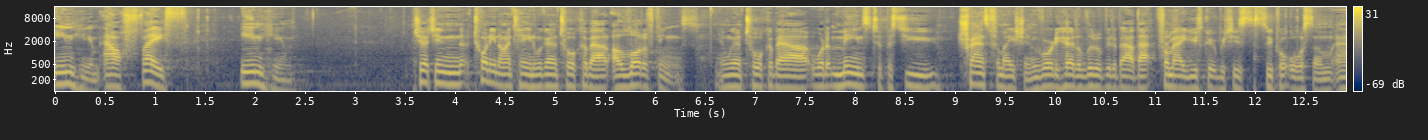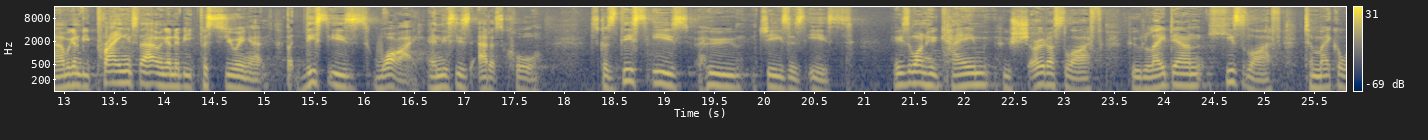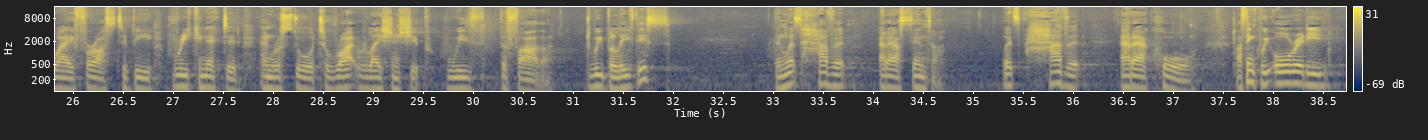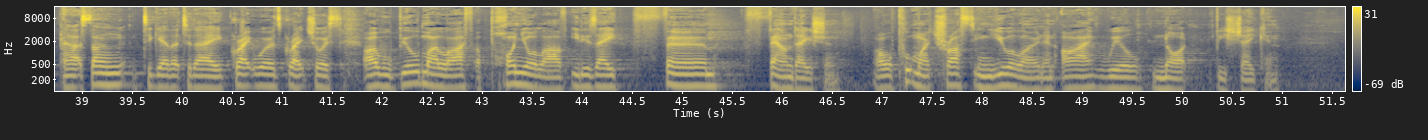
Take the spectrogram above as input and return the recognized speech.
in Him, our faith in Him. Church, in 2019, we're going to talk about a lot of things. And we're going to talk about what it means to pursue transformation. We've already heard a little bit about that from our youth group, which is super awesome. And we're going to be praying into that, and we're going to be pursuing it. But this is why, and this is at its core. It's because this is who Jesus is. He's the one who came, who showed us life, who laid down his life to make a way for us to be reconnected and restored to right relationship with the Father. Do we believe this? Then let's have it at our center. Let's have it at our core. I think we already uh, sung together today. Great words, great choice. I will build my life upon your love. It is a firm foundation. I will put my trust in you alone, and I will not be shaken.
